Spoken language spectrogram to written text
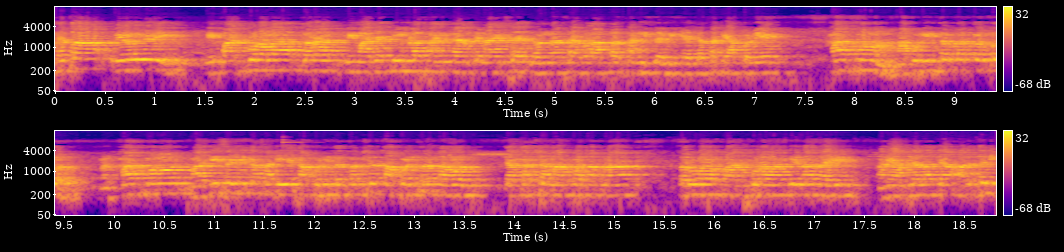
ह्याचा वेळोवेळी मी पाठपुरावा करत मी माझ्या टीमला सांगितलं आमचे नाईक साहेब गंगा साहेबांना आता सांगितलं मी याच्यासाठी आपण एक खास म्हणून आपण इतर तर करतो पण खास म्हणून माजी सैनिकासाठी एक आपण इतर कक्ष स्थापन करत आहोत. त्या कक्षामार्फत आपला सर्व पाठपुरावा केला जाईल आणि आपल्याला त्या अडचणी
